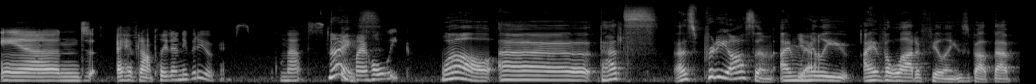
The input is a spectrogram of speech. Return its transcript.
And I have not played any video games. And that's Nice. my whole week. Well, uh, that's that's pretty awesome. I'm Yeah. really I have a lot of feelings about that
